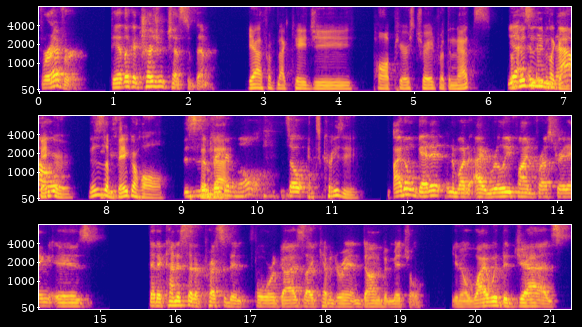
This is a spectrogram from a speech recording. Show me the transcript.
forever? They had like a treasure chest of them. Yeah, from like KG, Paul Pierce trade for the Nets. But yeah, this is even like a bigger. This is a bigger haul. This is a bigger that. haul. So it's crazy. I don't get it, and what I really find frustrating is that it kind of set a precedent for guys like Kevin Durant and Donovan Mitchell. You know, why would the Jazz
